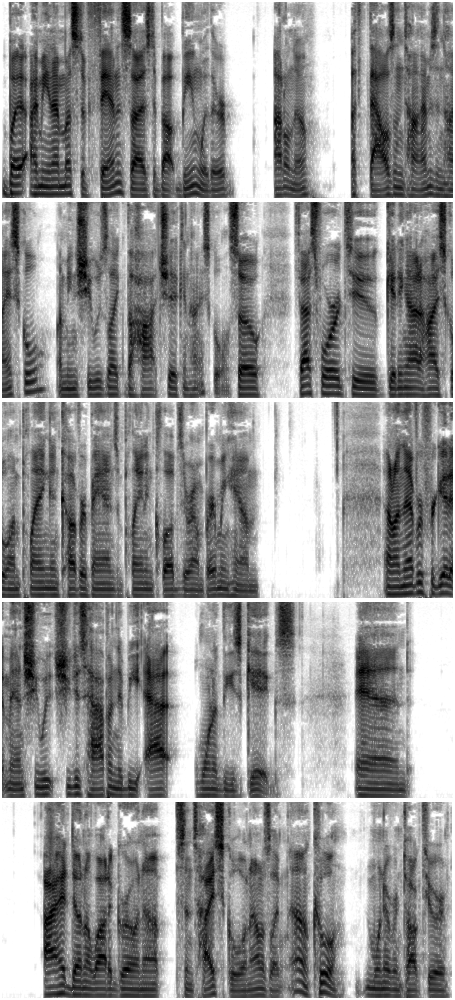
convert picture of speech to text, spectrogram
But I mean, I must have fantasized about being with her. I don't know a thousand times in high school. I mean, she was like the hot chick in high school. So fast forward to getting out of high school, I'm playing in cover bands and playing in clubs around Birmingham, and I'll never forget it, man. She she just happened to be at one of these gigs, and I had done a lot of growing up since high school, and I was like, oh, cool. Went over and talked to her. And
